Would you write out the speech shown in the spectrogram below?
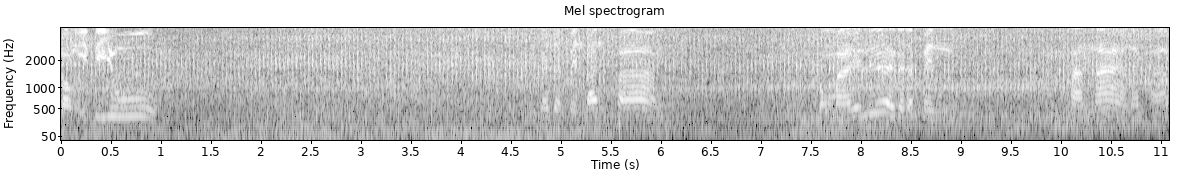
กล่อง ECU ก็จะเป็นด้านข้าง ลงมาเรื่อยๆ ก็จะเป็นคานหน้านะครับ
